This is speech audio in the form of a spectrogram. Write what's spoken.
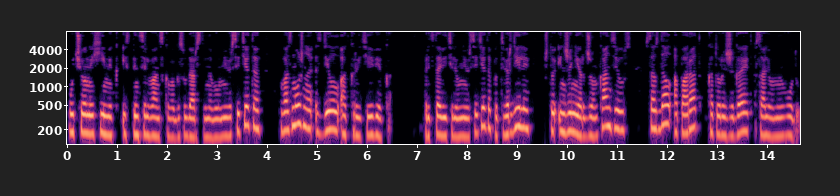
ученый-химик из Пенсильванского государственного университета, возможно, сделал открытие века. Представители университета подтвердили, что инженер Джон Канзиус создал аппарат, который сжигает соленую воду.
